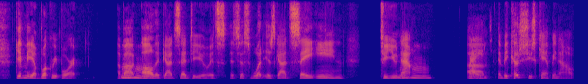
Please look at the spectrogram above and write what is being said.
give me a book report about mm-hmm. all that god said to you it's it's just what is god saying to you now mm-hmm. Right. um, and because she's camping out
